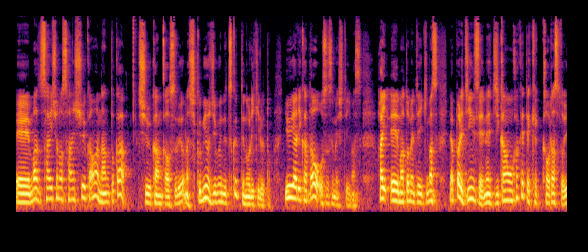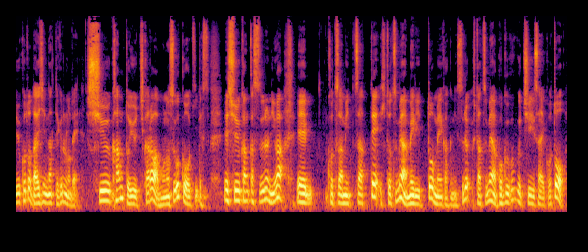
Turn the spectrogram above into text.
えー、まず最初の3週間はなんとか習慣化をするような仕組みを自分で作って乗り切るというやり方をお勧めしています。はい、えー、まとめていきます。やっぱり人生ね、時間をかけて結果を出すということ大事になってくるので、習慣という力はものすごく大きいです。で習慣化するには、えー、コツは3つあって、1つ目はメリットを明確にする、2つ目はごくごく小さいことを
